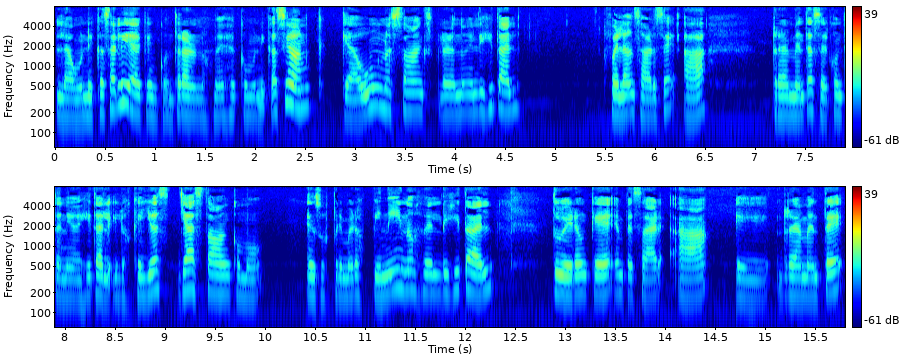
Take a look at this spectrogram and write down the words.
la única salida que encontraron los medios de comunicación, que aún no estaban explorando en el digital, fue lanzarse a realmente hacer contenido digital. Y los que ya estaban como en sus primeros pininos del digital, tuvieron que empezar a eh, realmente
